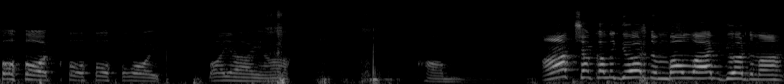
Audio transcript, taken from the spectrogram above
Ho ho ho ho ho. Bayağı ya. Ham. Aa çakalı gördüm vallahi gördüm ha.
